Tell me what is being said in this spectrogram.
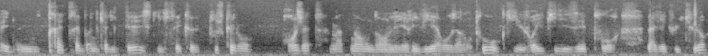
est d'une très très bonne qualité, ce qui fait que tout ce que l'on rejette maintenant dans les rivières aux alentours ou qui est réutilisé pour l'agriculture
